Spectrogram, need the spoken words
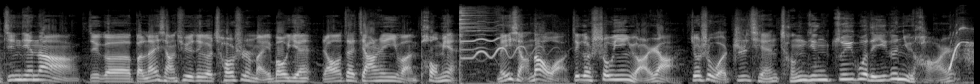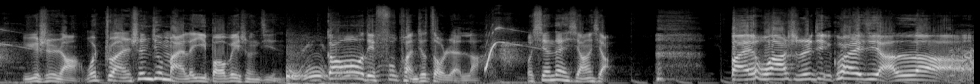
今天呢，这个本来想去这个超市买一包烟，然后再加上一碗泡面，没想到啊，这个收银员啊，就是我之前曾经追过的一个女孩于是啊，我转身就买了一包卫生巾，高傲的付款就走人了。我现在想想，白花十几块钱了。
